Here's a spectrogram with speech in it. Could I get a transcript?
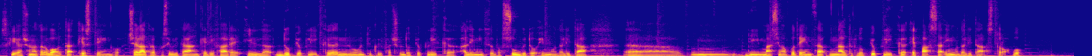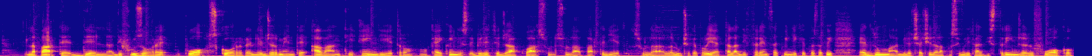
schiaccio un'altra volta e spengo. C'è l'altra possibilità anche di fare il doppio clic, nel momento in cui faccio il doppio clic all'inizio va subito in modalità eh, di massima potenza, un altro doppio clic e passa in modalità strobo la parte del diffusore può scorrere leggermente avanti e indietro ok? Quindi se vedete già qua sul, sulla parte dietro sulla luce che proietta la differenza è quindi che questa qui è zoomabile cioè ci dà la possibilità di stringere il fuoco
